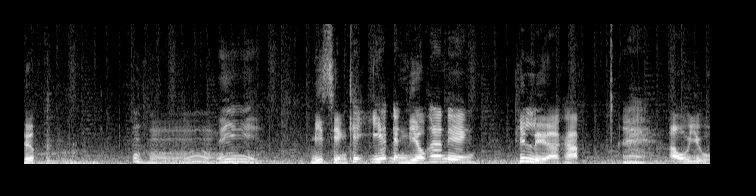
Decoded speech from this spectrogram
ฮึบนี่มีเสียงแค่เอียดอย่างเดียวแค่นั้นเองที่เหลือครับเอาอยู่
